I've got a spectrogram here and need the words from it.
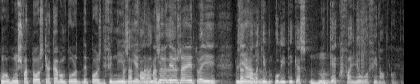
com alguns fatores que acabam por depois definir mas e entrar. Mas eu, de... eu, já entro aí já que fala aqui de políticas, uhum. o que é que falhou, afinal de contas?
